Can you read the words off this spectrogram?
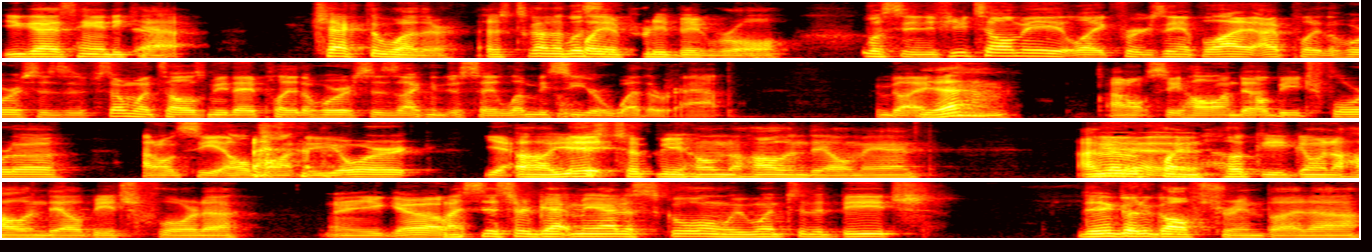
You guys handicap. Check the weather. It's going to play a pretty big role. Listen, if you tell me, like, for example, I, I play the horses. If someone tells me they play the horses, I can just say, let me see your weather app. And be like, Yeah. "Hmm, I don't see Hallandale Beach, Florida. I don't see Elmont, New York. Yeah. Oh, you it- just took me home to Hallandale, man. I remember Yeah. playing hooky going to Hallandale Beach, Florida. there you go. My sister got me out of school and we went to the beach. Didn't go to Gulfstream, but uh,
